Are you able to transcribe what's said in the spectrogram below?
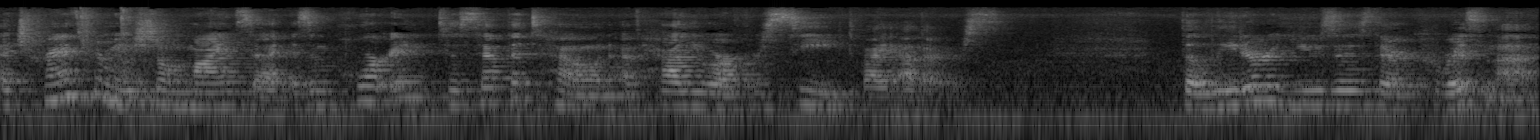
A transformational mindset is important to set the tone of how you are perceived by others. The leader uses their charisma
